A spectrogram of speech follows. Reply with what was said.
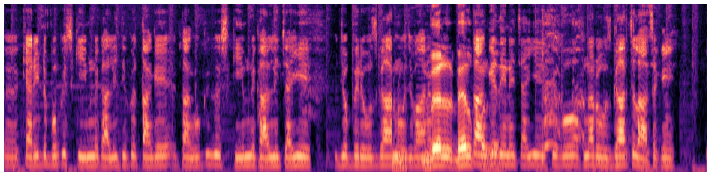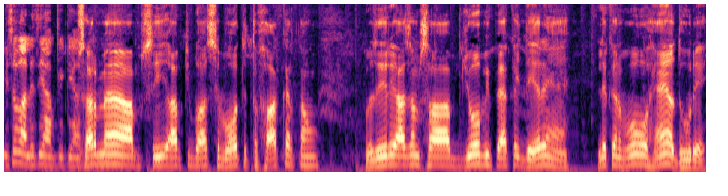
कैरी डिब्बों की स्कीम निकाली थी कोई तांगे तांगों की कोई स्कीम निकालनी चाहिए जो बेरोजगार नौजवान बिल तांगे देने चाहिए कि वो अपना रोज़गार चला सकें। इस हवाले से आपके क्या सर मैं आपसे आपकी बात से बहुत इतफाक़ करता हूँ। वज़ीर आज़म साहब जो भी पैकेज दे रहे हैं लेकिन वो हैं अधूरे।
